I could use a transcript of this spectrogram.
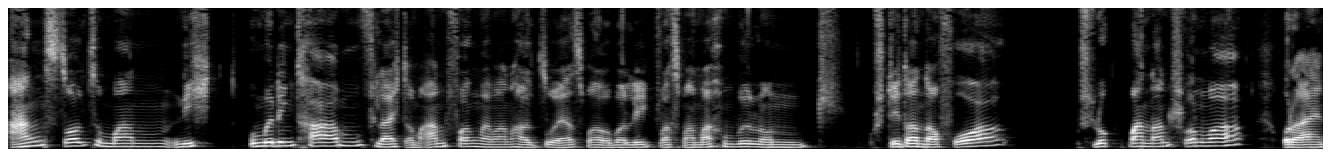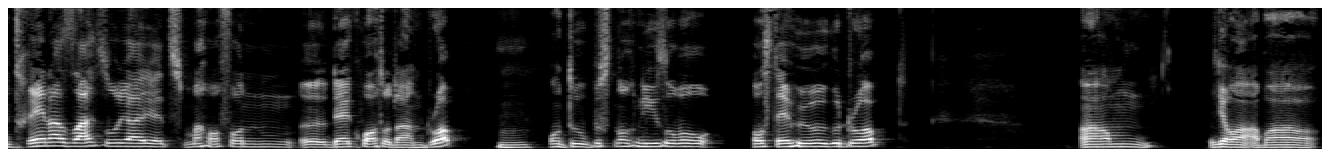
Angst sollte man nicht unbedingt haben. Vielleicht am Anfang, wenn man halt so erstmal überlegt, was man machen will und steht dann davor, schluckt man dann schon mal. Oder ein Trainer sagt so, ja, jetzt machen wir von äh, der Quarter da einen Drop Mhm. und du bist noch nie so aus der Höhe gedroppt. Ähm, ja, aber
